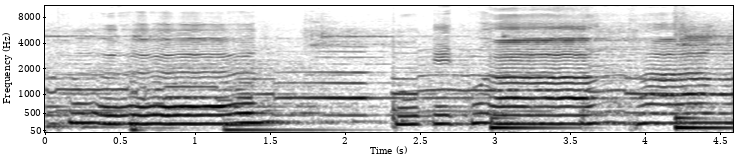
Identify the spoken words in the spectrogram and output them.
ดเฟือถูกกีดขวางทาง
